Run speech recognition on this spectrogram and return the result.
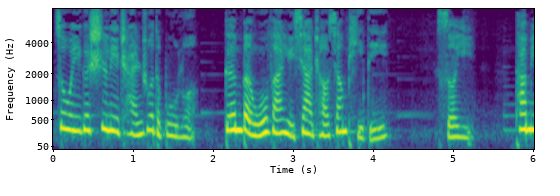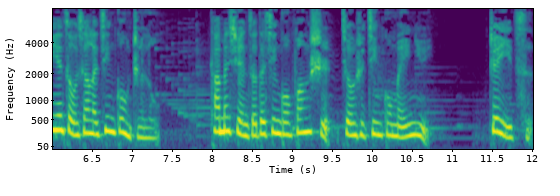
作为一个势力孱弱的部落，根本无法与夏朝相匹敌，所以他们也走向了进贡之路。他们选择的进贡方式就是进贡美女。这一次，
